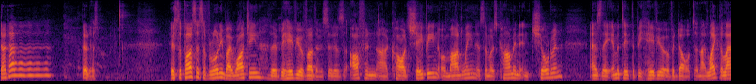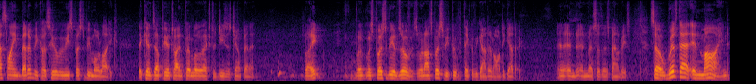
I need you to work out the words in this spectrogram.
Da! There it is. It's the process of learning by watching the behavior of others. It is often uh, called shaping or modeling. It's the most common in children as they imitate the behavior of adults. And I like the last line better because who are we supposed to be more like? The kids up here trying to put a little extra Jesus jump in it. Right? We're, supposed to be observers. We're not supposed to be people who think we got it all together and, and, and mess with those boundaries. So, with that in mind,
